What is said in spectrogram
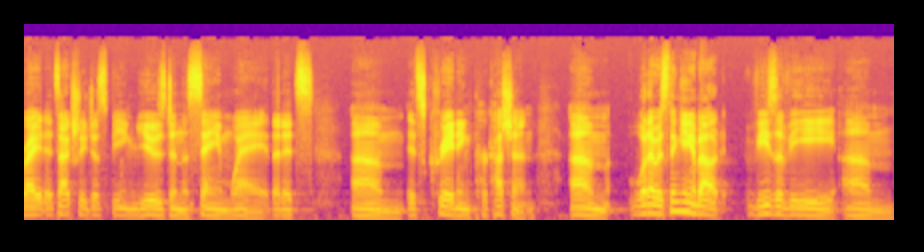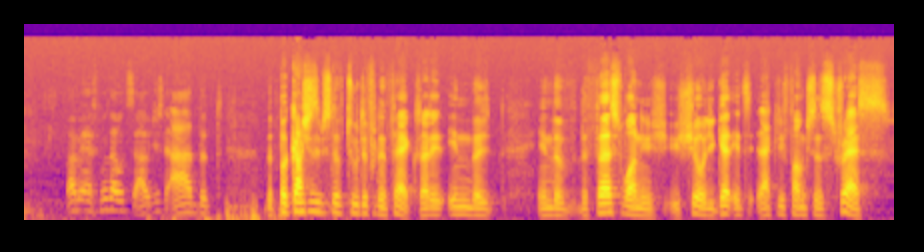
right? It's actually just being used in the same way that it's um, it's creating percussion. Um, what I was thinking about vis-a-vis. Um, I mean, I suppose I would, I would just add that the percussion seems to have two different effects, right? In the in the the first one you, sh- you showed, you get it actually functions stress,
